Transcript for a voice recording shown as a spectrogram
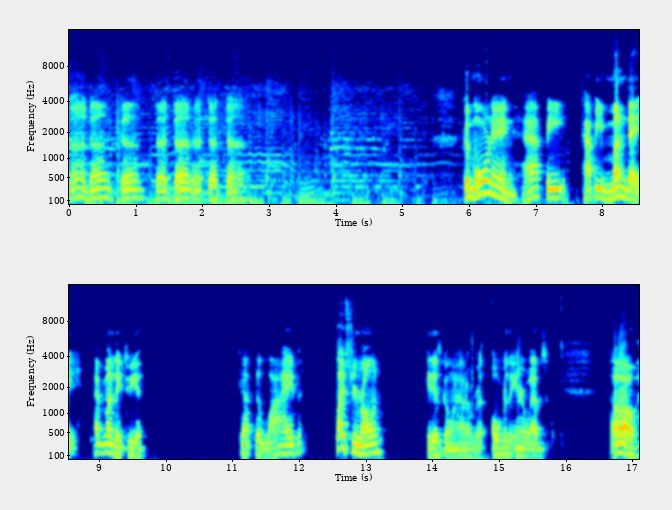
Dun dun dun da da da da da. Good morning. Happy happy Monday. Happy Monday to you. Got the live live stream rolling. It is going out over over the interwebs. Oh,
